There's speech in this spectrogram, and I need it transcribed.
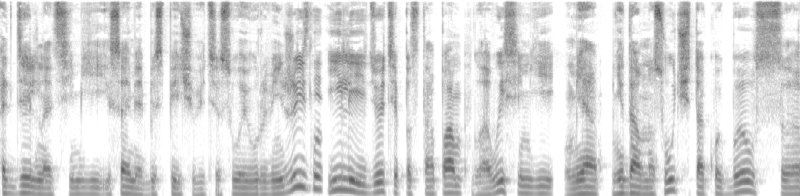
отдельно от семьи и сами обеспечиваете свой уровень жизни или идете по стопам главы семьи. У меня недавно случай такой был с э,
